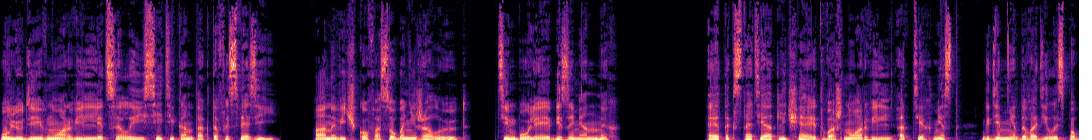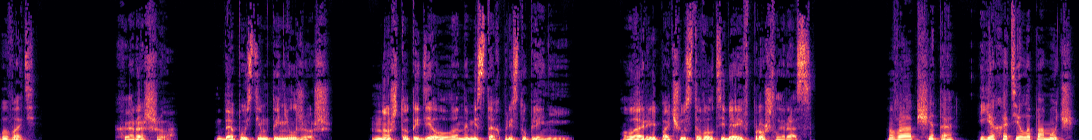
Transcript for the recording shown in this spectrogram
У людей в Нуарвилле целые сети контактов и связей, а новичков особо не жалуют, тем более безымянных. Это, кстати, отличает ваш Нуарвиль от тех мест, где мне доводилось побывать. Хорошо. Допустим, ты не лжешь. Но что ты делала на местах преступлений? Ларри почувствовал тебя и в прошлый раз. Вообще-то, я хотела помочь.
